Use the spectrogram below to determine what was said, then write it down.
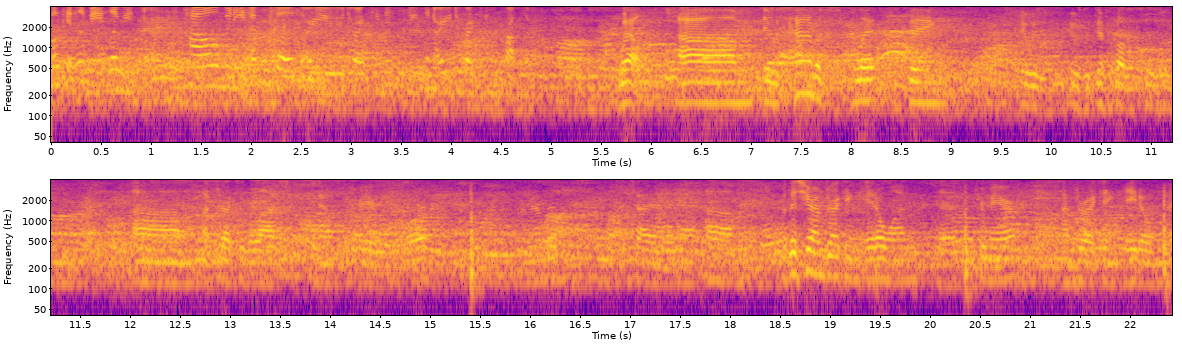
Okay, let me let me start. How many episodes are you directing this season? Are you directing the crossover? Well, um, it was kind of a split thing. It was it was a difficult decision. Um, I've directed the last you know three or four. Remember, I'm now. Um, but this year I'm directing 801, the, the premiere. I'm directing 809, um,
